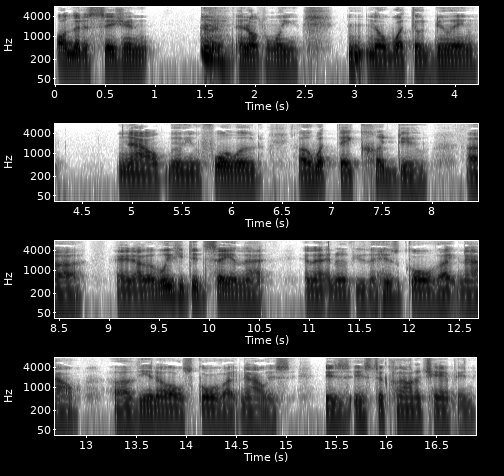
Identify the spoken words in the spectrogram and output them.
on the decision and ultimately, you know, what they're doing now moving forward, or what they could do. Uh, and I believe he did say in that in that interview that his goal right now, uh, the NLL's goal right now is is is to crown a champion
